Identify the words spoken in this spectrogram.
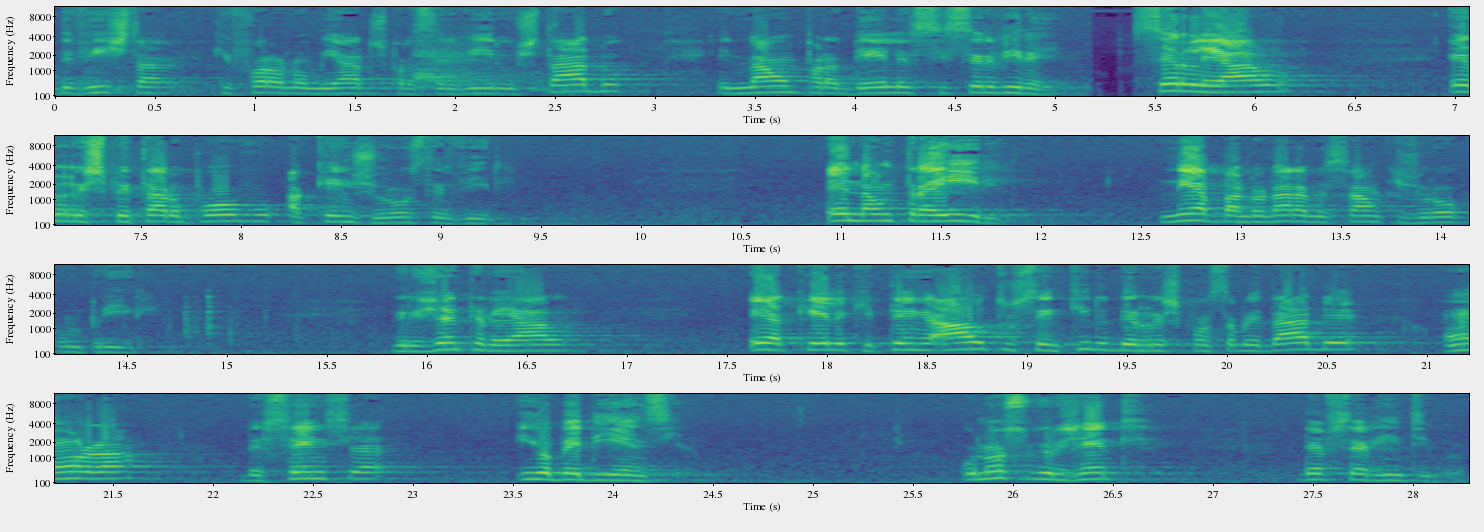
de vista que foram nomeados para servir o Estado e não para dele se servirem. Ser leal é respeitar o povo a quem jurou servir. É não trair, nem abandonar a missão que jurou cumprir. Dirigente leal é aquele que tem alto sentido de responsabilidade, honra, decência e obediência. O nosso dirigente deve ser íntegro.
